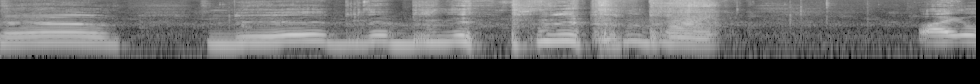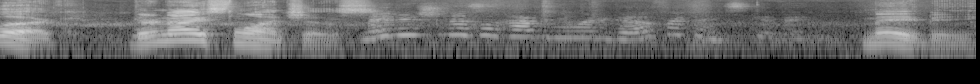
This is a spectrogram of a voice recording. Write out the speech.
have. Like, look, they're nice lunches. Maybe she doesn't have anywhere to go for Thanksgiving. Maybe.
